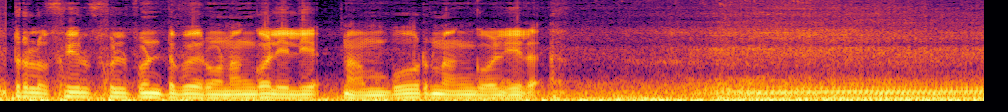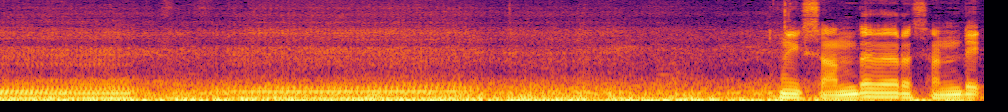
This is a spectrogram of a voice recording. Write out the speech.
பெட்ரோலை ஃபியூல் ஃபில் பண்ணிட்டு போயிடுவோம் நங்கோலியிலேயே. நம்ம ஊர் நங்கோலியில். இன்னைக்கு சண்டை வேறு சண்டே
